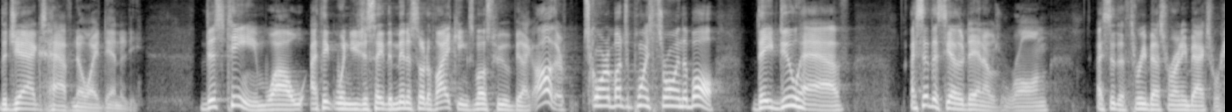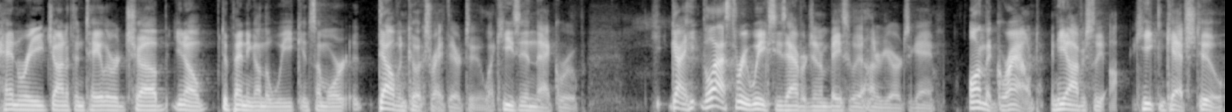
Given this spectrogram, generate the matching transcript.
The Jags have no identity. This team, while I think when you just say the Minnesota Vikings, most people would be like, oh, they're scoring a bunch of points throwing the ball. They do have, I said this the other day and I was wrong. I said the three best running backs were Henry, Jonathan Taylor, and Chubb, you know, depending on the week and some more. Dalvin Cook's right there too. Like he's in that group. He, guy, he, the last three weeks, he's averaging basically 100 yards a game on the ground. And he obviously, uh, he can catch too.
